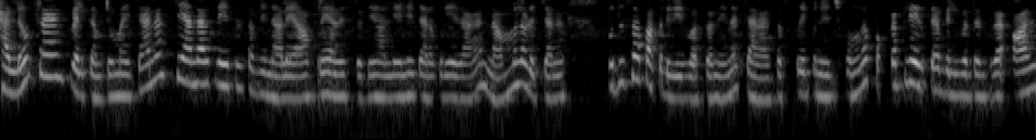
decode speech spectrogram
Hello friends welcome to my channel Sri Andal creations அப்படின்னாலே ஆஃபரையும் அதிர்ஷ்டத்தையும் அல்லையிலே தரக்கூடியதாங்க நம்மளோட சேனல் புதுசாக பார்க்குற வியூவர்ஸ் வந்தீங்கன்னா சேனல் சப்ஸ்கிரைப் பண்ணி வச்சுக்கோங்க. பக்கத்தில் இருக்க பில் பட்டன்ற ஆல்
